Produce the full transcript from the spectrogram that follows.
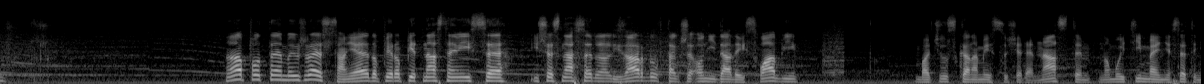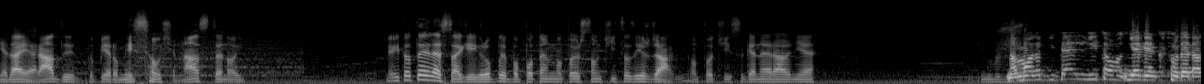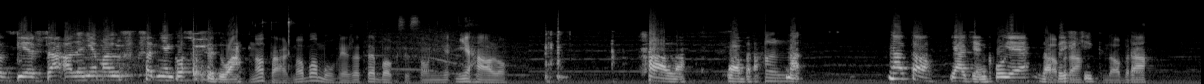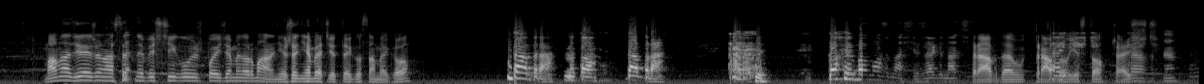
No a potem już reszta, nie? Dopiero 15 miejsce i 16 realizardów, także oni dalej słabi. Baciuska na miejscu 17. No mój teammate niestety nie daje rady, dopiero miejsce 18, no i... No i to tyle z takiej grupy, bo potem no to już są ci, co zjeżdżali. No to ci generalnie... Już... No Morbidelli to nie wiem, który raz zjeżdża, ale nie ma już przedniego skrzydła. No tak, no bo mówię, że te boksy są nie, nie halo. Hala. Dobra. No, no to ja dziękuję za Dobra, wyścig. dobra. Mam nadzieję, że na następnym wyścigu już pojedziemy normalnie, że nie będzie tego samego. Dobra, no to dobra. To chyba można się żegnać. Prawdę, prawdą Cześć. jest to. Cześć. Prawda.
